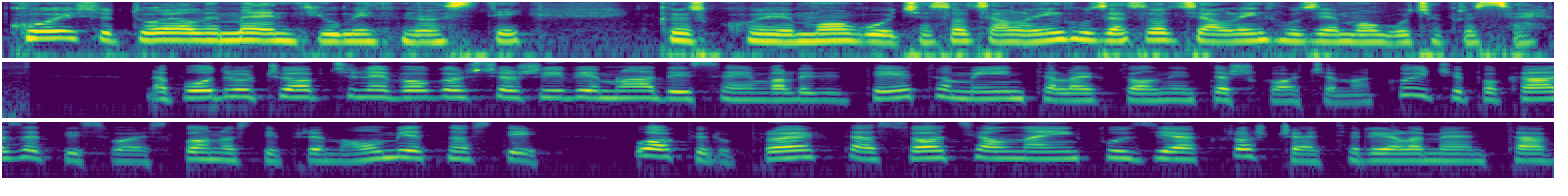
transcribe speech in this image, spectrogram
koji su to elementi umjetnosti kroz koje je moguća socijalna inkluzija, socijalna inkluzija je moguća kroz sve. Na području općine Vogošća žive mladi sa invaliditetom i intelektualnim teškoćama, koji će pokazati svoje sklonosti prema umjetnosti u okviru projekta Socijalna inkluzija kroz četiri elementa.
